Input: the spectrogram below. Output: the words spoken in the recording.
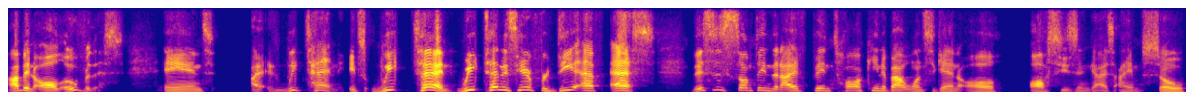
I've been all over this. And I, week 10, it's week 10. Week 10 is here for DFS. This is something that I've been talking about once again all off season, guys. I am so,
